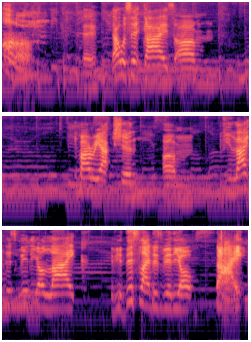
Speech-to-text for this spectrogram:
Fucking. Okay, that was it, guys. Um, my reaction. Um, if you like this video, like. If you dislike this video, psych.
